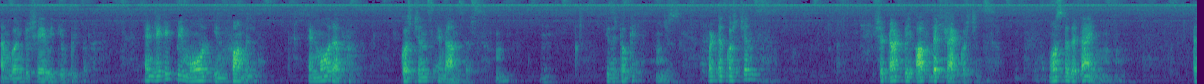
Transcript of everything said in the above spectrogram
I am going to share with you people. And let it be more informal and more of questions and answers. Hmm? Is it okay? Hmm. Yes. But the questions should not be off the track questions. Most of the time, the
